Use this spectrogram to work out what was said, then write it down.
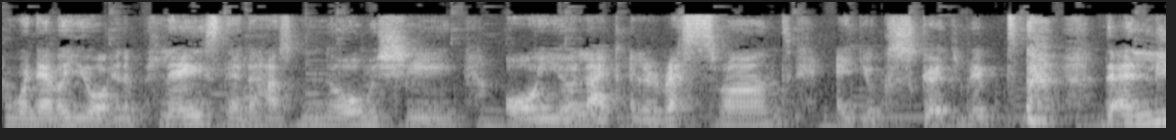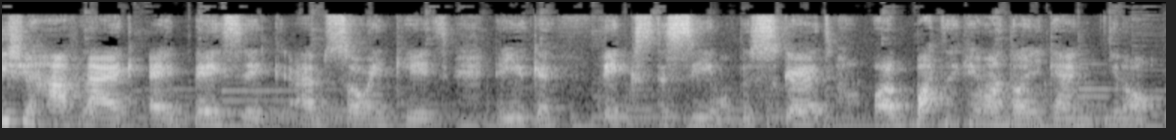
whenever you're in a place that has no machine or you're like in a restaurant and your skirt ripped that at least you have like a basic um, sewing kit that you can fix the seam of the skirt or a button came undone you can you know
